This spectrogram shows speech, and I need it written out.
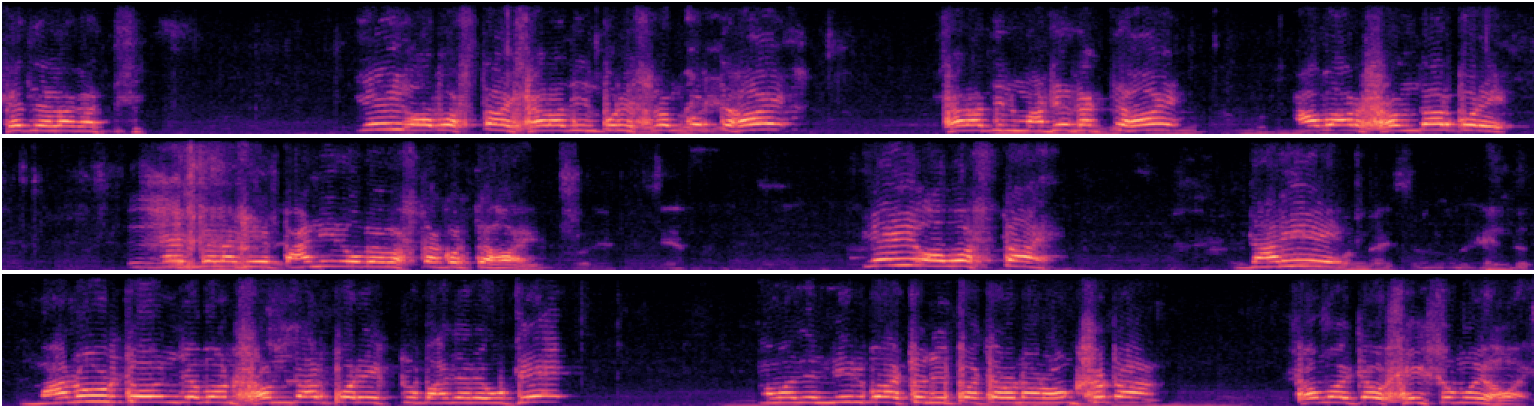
খেতে লাগাচ্ছি। এই অবস্থায় সারাদিন পরিশ্রম করতে হয়। সারাদিন মাঠে থাকতে হয়, আবার সন্ধ্যার পরে এক বেলা গিয়ে পানিরও ব্যবস্থা করতে হয়। এই অবস্থায় দাঁড়িয়ে মানুষজন যেমন সন্ধ্যার পরে একটু বাজারে উঠে, আমাদের নির্বাচনী প্রচারণার অংশটা সময়টাও সেই সময় হয়।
